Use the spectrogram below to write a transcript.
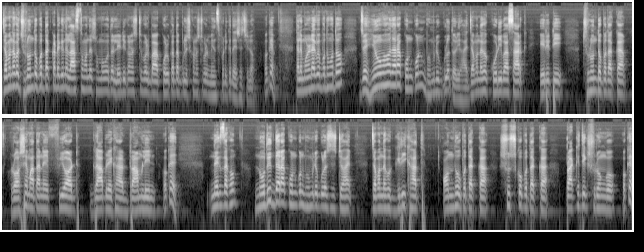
যেমন দেখো, ঝুলন্ত উপত্যকাটা কিন্তু লাস্ট তোমাদের সম্ভবত লেডি কনস্টেবল বা কলকাতা পুলিশ কনস্টেবল মেন্স পরীক্ষাতে এসেছিল ওকে তাহলে মনে রাখবে প্রথমত যে হিমবাহ দ্বারা কোন কোন ভূমিরূপগুলো তৈরি হয়? যেমন দেখো, কড়ি বা সার্ক, এরিটি, ঝুলন্ত উপত্যকা, রসে মাতানে, ফিয়র্ড গ্রাব রেখা ড্রামলিন ওকে নেক্সট দেখো, নদীর দ্বারা কোন কোন ভূমিরূপগুলো সৃষ্টি হয়? যেমন দেখো, গিরিখাত, অন্ধ উপত্যকা, শুষ্ক উপত্যকা, প্রাকৃতিক সুড়ঙ্গ ওকে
